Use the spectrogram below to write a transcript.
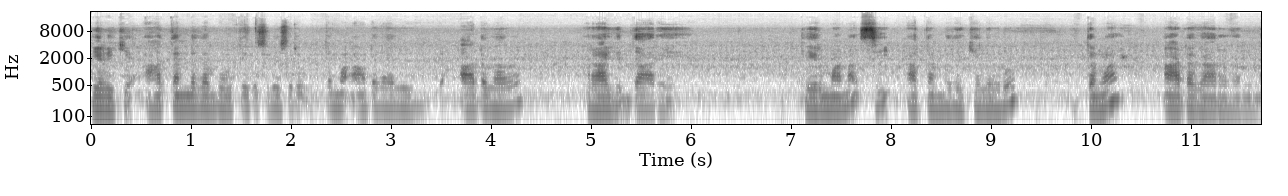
ಹೇಳಿಕೆ. ಆ ತಂಡದ ಬಹುತೇಕ ಸದಸ್ಯರು ಉತ್ತಮ ಆಟಗಾರರು ಆಟಗಾರರಾಗಿದ್ದಾರೆ. ತೀರ್ಮಾನ ಸಿ ಆ ತಂಡದ ಕೆಲವರು ಉತ್ತಮ ಆಟಗಾರರಲ್ಲ.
